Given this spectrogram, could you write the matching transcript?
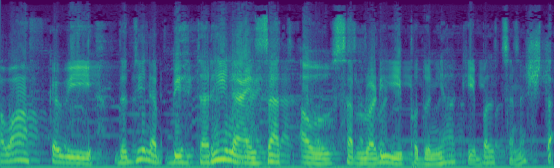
طواف کوي د دې نه بهترین عزت او سرلوړي په دنیا کې بل څه نشته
